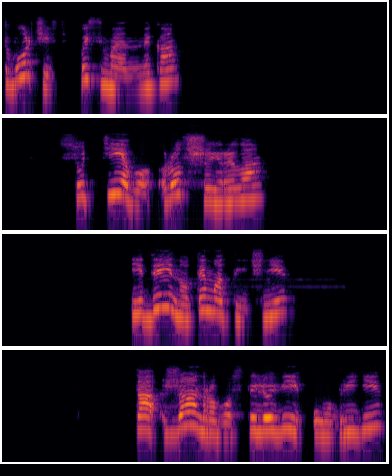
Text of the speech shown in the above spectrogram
Творчість письменника суттєво розширила ідейно-тематичні та жанрово-стильові обрії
